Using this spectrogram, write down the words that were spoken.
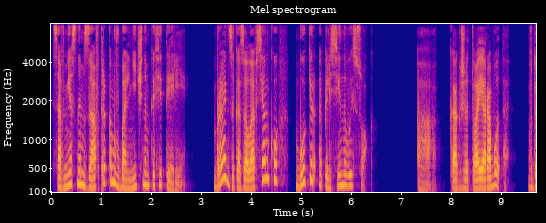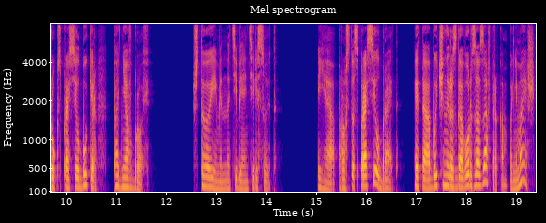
совместным завтраком в больничном кафетерии. Брайт заказала овсянку, Букер – апельсиновый сок. «А как же твоя работа?» – вдруг спросил Букер, подняв бровь. «Что именно тебя интересует?» «Я просто спросил, Брайт. Это обычный разговор за завтраком, понимаешь?»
